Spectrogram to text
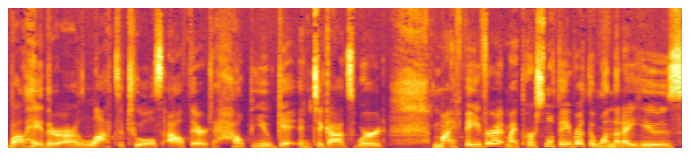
Well, hey, there are lots of tools out there to help you get into God's Word. My favorite, my personal favorite, the one that I use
